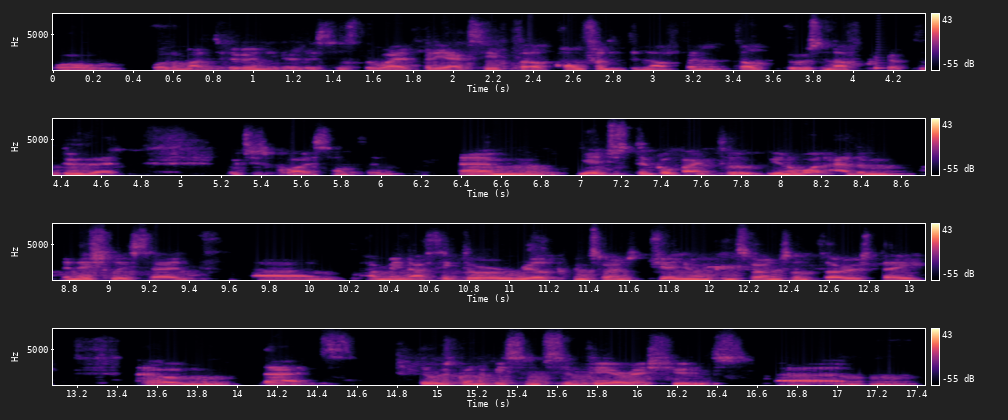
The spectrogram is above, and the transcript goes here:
"Whoa, what am I doing here? This is the wet." But he actually felt confident enough and felt there was enough grip to do that, which is quite something. Um, yeah, just to go back to you know what Adam initially said. Um, I mean, I think there were real concerns, genuine concerns on Thursday um, that there was going to be some severe issues. Um,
